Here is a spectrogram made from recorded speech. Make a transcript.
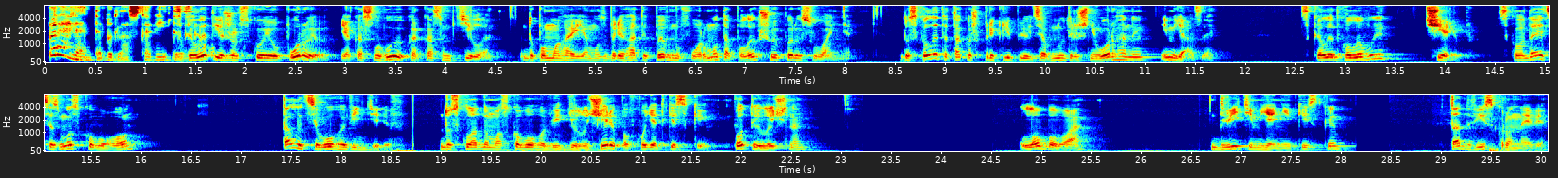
Перегляньте, будь ласка, відео. Скелет є жорсткою опорою, яка слугує каркасом тіла, допомагає йому зберігати певну форму та полегшує пересування. До скелета також прикріплюються внутрішні органи і м'язи. Скелет голови череп складається з мозкового та лицевого відділів. До складу мозкового відділу черепа входять кістки. Потилична, лобова, дві тім'яні кістки та дві скроневі.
